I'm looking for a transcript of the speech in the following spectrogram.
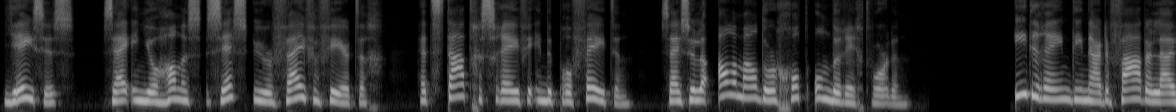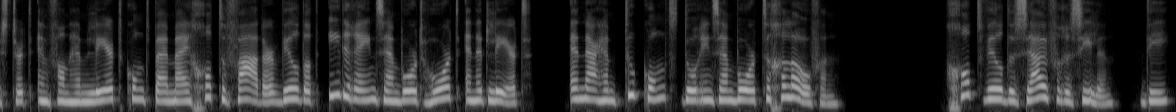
Jezus zei in Johannes 6 uur 45, het staat geschreven in de profeten, zij zullen allemaal door God onderricht worden. Iedereen die naar de Vader luistert en van Hem leert, komt bij mij. God de Vader wil dat iedereen Zijn woord hoort en het leert, en naar Hem toekomt door in Zijn woord te geloven. God wil de zuivere zielen, die,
